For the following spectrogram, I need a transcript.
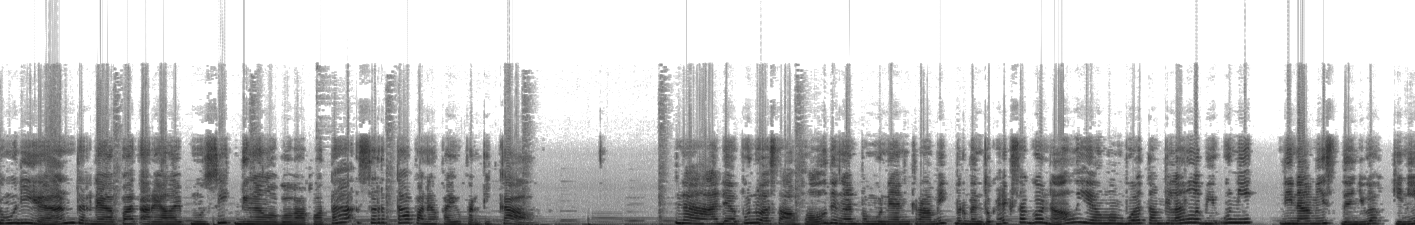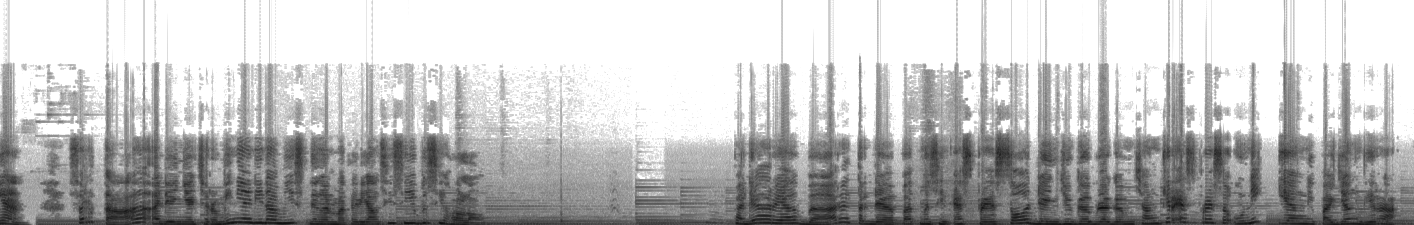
Kemudian terdapat area live musik dengan logo Kakota serta panel kayu vertikal. Nah, ada pun wastafel dengan penggunaan keramik berbentuk heksagonal yang membuat tampilan lebih unik, dinamis, dan juga kekinian. Serta adanya cermin yang dinamis dengan material sisi besi hollow. Pada area bar terdapat mesin espresso dan juga beragam cangkir espresso unik yang dipajang di rak.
